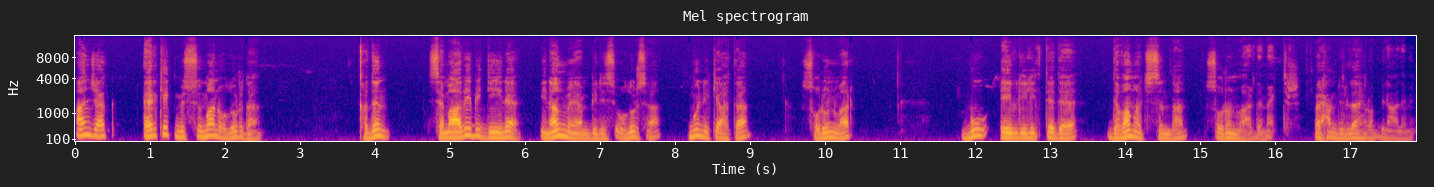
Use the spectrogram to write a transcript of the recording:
Ancak erkek Müslüman olur da kadın semavi bir dine inanmayan birisi olursa bu nikahta sorun var. Bu evlilikte de devam açısından sorun var demektir. Velhamdülillahi Rabbil Alemin.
